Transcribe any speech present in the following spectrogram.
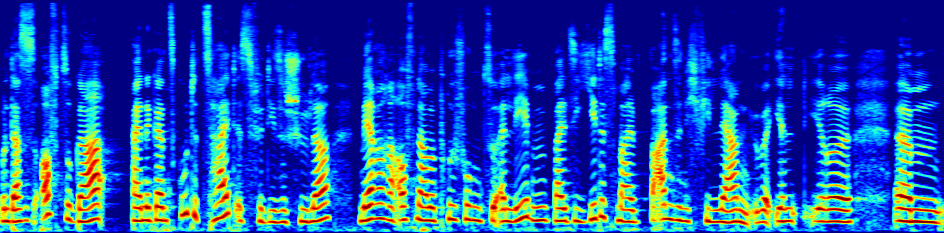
Und dass es oft sogar eine ganz gute Zeit ist für diese Schüler, mehrere Aufnahmeprüfungen zu erleben, weil sie jedes Mal wahnsinnig viel lernen über ihr, ihre, ähm,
